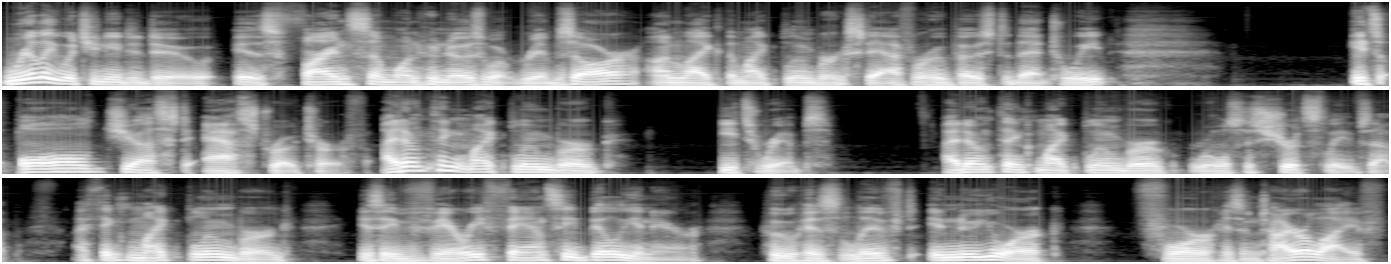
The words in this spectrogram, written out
Really, what you need to do is find someone who knows what ribs are, unlike the Mike Bloomberg staffer who posted that tweet. It's all just astroturf. I don't think Mike Bloomberg eats ribs. I don't think Mike Bloomberg rolls his shirt sleeves up. I think Mike Bloomberg is a very fancy billionaire who has lived in New York for his entire life,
